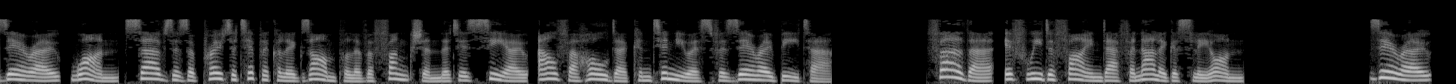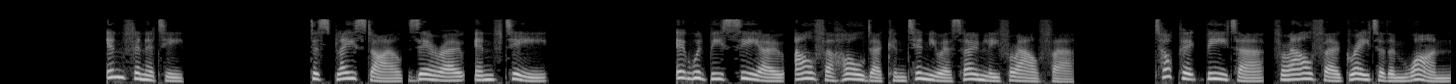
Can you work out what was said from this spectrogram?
0 1 serves as a prototypical example of a function that is CO alpha Holder continuous for 0 beta. Further, if we defined f analogously on 0 infinity display style 0 inf t it would be CO alpha Holder continuous only for alpha Topic beta For alpha greater than 1,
